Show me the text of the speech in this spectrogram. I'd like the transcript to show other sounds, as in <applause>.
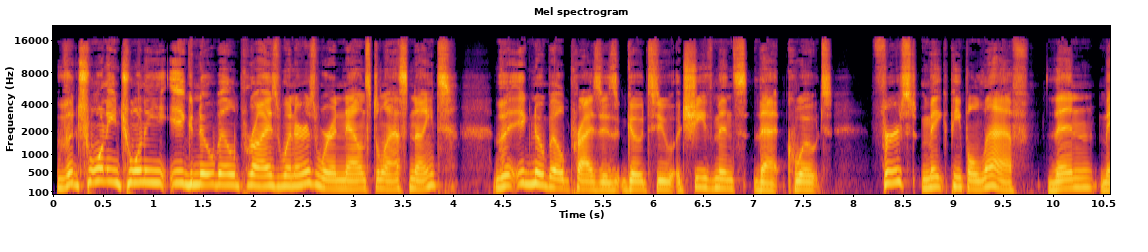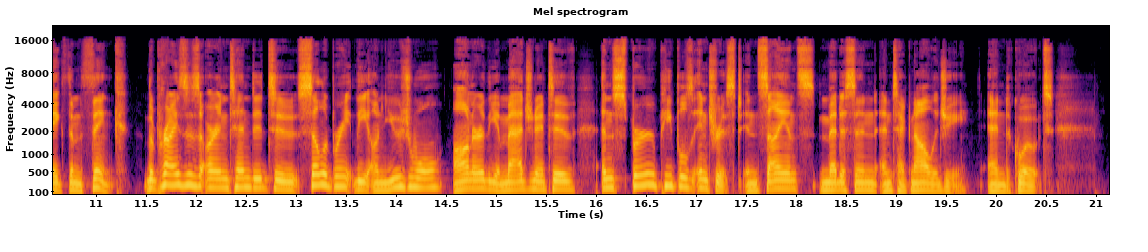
The 2020 Ig Nobel Prize winners were announced last night. The Ig Nobel Prizes go to achievements that, quote, first make people laugh, then make them think. The prizes are intended to celebrate the unusual, honor the imaginative, and spur people's interest in science, medicine, and technology. End quote.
